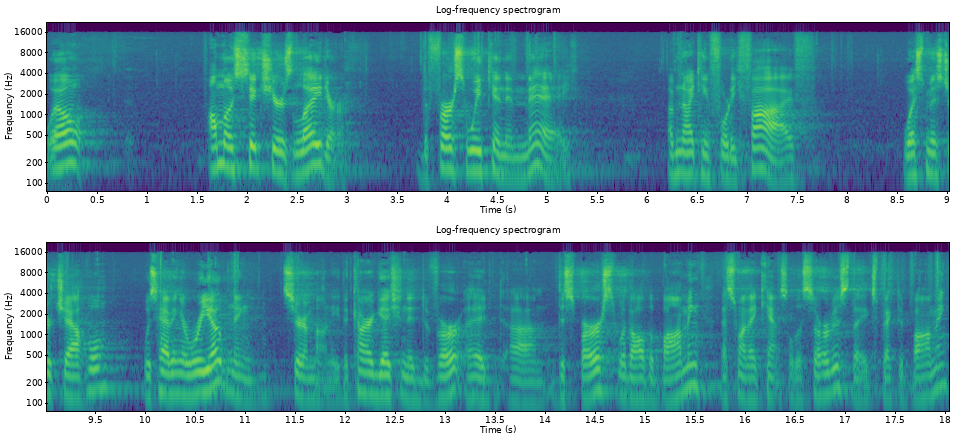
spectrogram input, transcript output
Well, almost six years later, the first weekend in May of 1945, Westminster Chapel was having a reopening ceremony. The congregation had, diver- had um, dispersed with all the bombing. That's why they canceled the service. They expected bombing.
